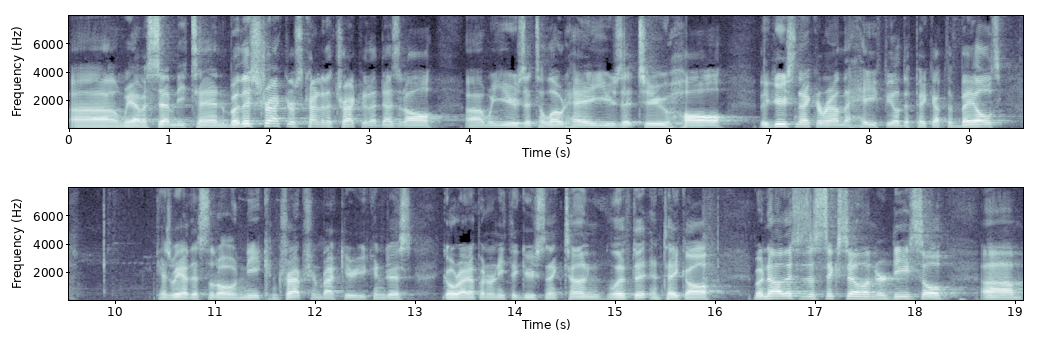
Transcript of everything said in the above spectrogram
Um, we have a 7010, but this tractor is kind of the tractor that does it all. Uh, we use it to load hay, use it to haul the gooseneck around the hay field to pick up the bales. Because we have this little neat contraption back here, you can just go right up underneath the gooseneck tongue, lift it, and take off. But no, this is a six-cylinder diesel. Um,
